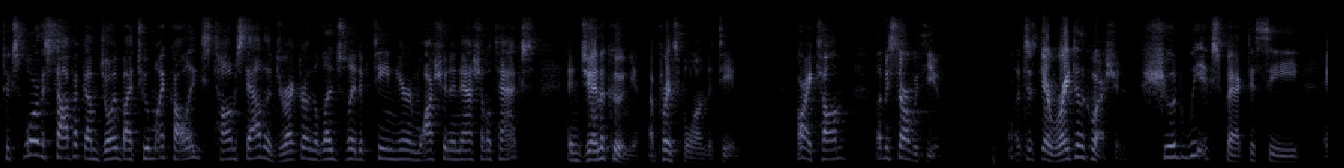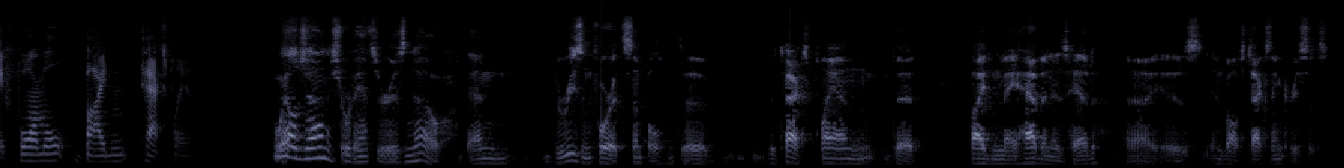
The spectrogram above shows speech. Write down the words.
To explore this topic, I'm joined by two of my colleagues, Tom Stout, a director on the legislative team here in Washington National Tax, and Jen Acuna, a principal on the team. All right, Tom, let me start with you. Let's just get right to the question. Should we expect to see a formal Biden tax plan? Well, John, the short answer is no. And the reason for it's simple. The, the tax plan that Biden may have in his head uh, is involves tax increases.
